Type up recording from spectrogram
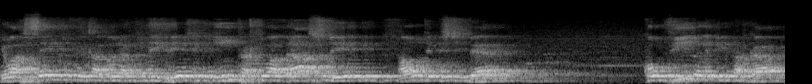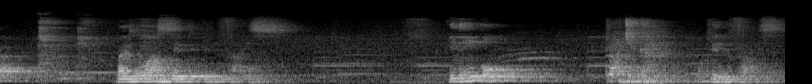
Eu aceito o pecador aqui na igreja. Ele entra aqui, eu abraço ele, aonde ele estiver. Convido ele a vir para cá. Mas não aceito o que ele faz. E nem vou praticar o que ele faz.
